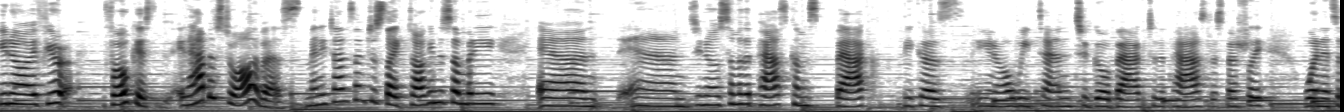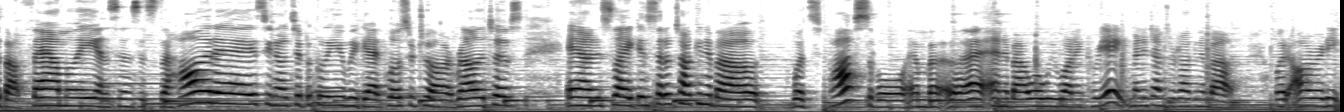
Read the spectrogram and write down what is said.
you know, if you're focused, it happens to all of us. Many times I'm just like talking to somebody and, and, you know, some of the past comes back because you know we tend to go back to the past especially when it's about family and since it's the holidays you know typically we get closer to our relatives. And it's like instead of talking about what's possible and, uh, and about what we want to create many times we're talking about what already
